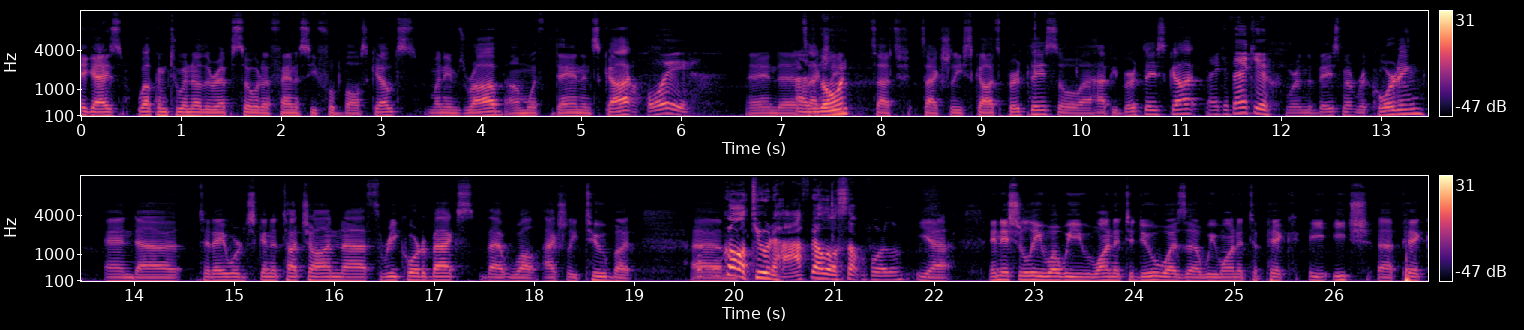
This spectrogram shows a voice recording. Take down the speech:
Hey guys, welcome to another episode of Fantasy Football Scouts. My name's Rob. I'm with Dan and Scott, Ahoy. and uh, How's it's it actually going? It's, act- it's actually Scott's birthday, so uh, happy birthday, Scott! Thank you, thank you. We're in the basement recording, and uh, today we're just gonna touch on uh, three quarterbacks that, well, actually two, but we'll um, call it two and a half. Got a little something for them. Yeah. Initially, what we wanted to do was uh, we wanted to pick e- each uh, pick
